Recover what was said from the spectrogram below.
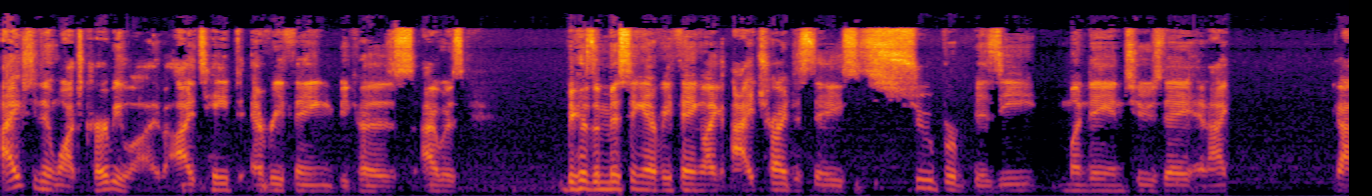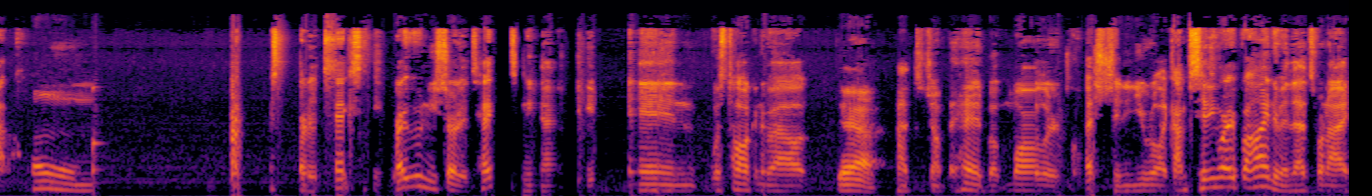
I actually didn't watch Kirby live. I taped everything because I was because of missing everything. Like I tried to stay super busy Monday and Tuesday, and I got home. started texting right when you started texting me and was talking about yeah not to jump ahead but Marler's question and you were like I'm sitting right behind him and that's when I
